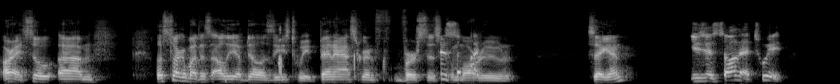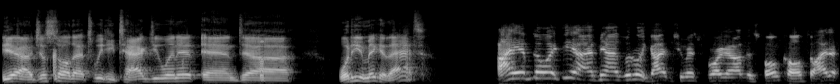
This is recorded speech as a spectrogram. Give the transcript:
All right, so um, let's talk about this Ali Abdelaziz tweet: Ben Askren versus Kamaru. Say again. You just saw that tweet. Yeah, I just saw that tweet. He tagged you in it, and uh, what do you make of that? I have no idea. I mean, I literally got two minutes before I got on this phone call, so I don't,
